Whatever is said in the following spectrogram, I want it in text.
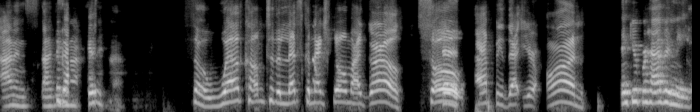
I didn't. I did got not say that. So, welcome to the Let's Connect show, my girl. So happy that you're on. Thank you for having me.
